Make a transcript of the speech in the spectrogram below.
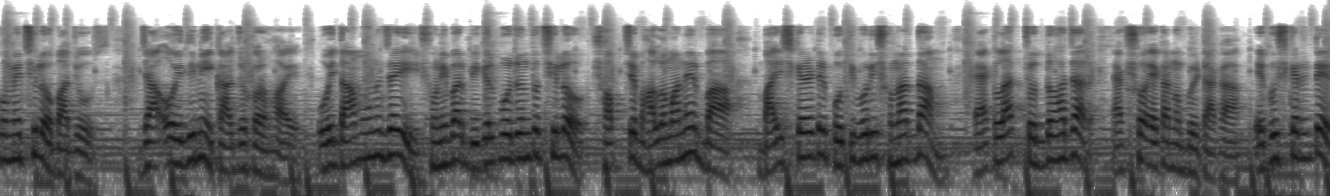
কমেছিল বাজুস। যা ওই দিনই কার্যকর হয়। ওই দাম অনুযায়ী শনিবার বিকেল পর্যন্ত ছিল সবচেয়ে ভালো মানের বা বাইশ ক্যারেটের প্রতি ভরি সোনার দাম এক লাখ চোদ্দ হাজার একশো একানব্বই টাকা, একুশ ক্যারেটের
